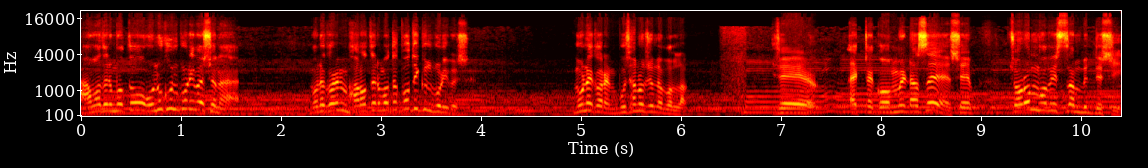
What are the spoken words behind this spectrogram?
আমাদের মতো অনুকূল পরিবেশে না। মনে করেন ভারতের মতো প্রতিকূল পরিবেশে। মনে করেন, বোঝানোর জন্য বললাম। যে একটা গভর্নমেন্ট আছে, সে চরমভাবে ইসলাম বিদ্বেষী।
